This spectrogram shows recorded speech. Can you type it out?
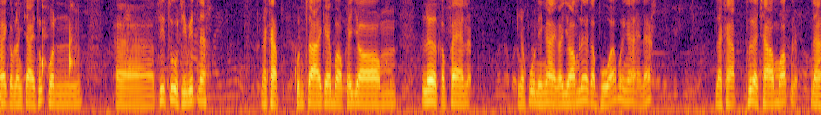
ให้กำลังใจทุกคนที่สู้ชีวิตนะนะครับคุณทรายแกบอกแกยอมเลิกกับแฟนอะอย่างพูดง่ายๆก็ยอมเลิกกับผัวพูดง่ายๆนะนะครับเพื่อชาวม็อบเนี่ยนะ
